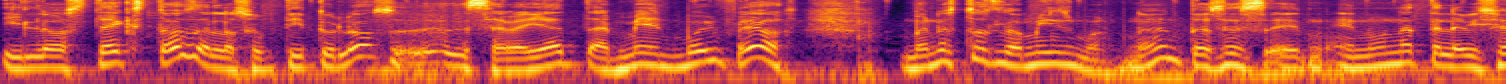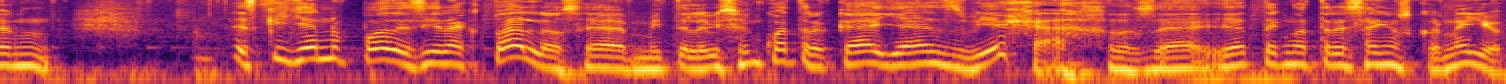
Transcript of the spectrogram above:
Y los textos de los subtítulos eh, se veían también muy feos. Bueno, esto es lo mismo, ¿no? Entonces, en una televisión es que ya no puedo decir actual, o sea, mi televisión 4K ya es vieja, o sea, ya tengo tres años con ello.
